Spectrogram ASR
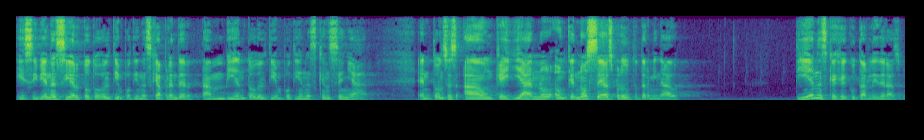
Y si bien es cierto, todo el tiempo tienes que aprender, también todo el tiempo tienes que enseñar. Entonces, aunque ya no, aunque no seas producto terminado, tienes que ejecutar liderazgo.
